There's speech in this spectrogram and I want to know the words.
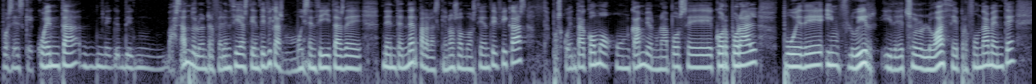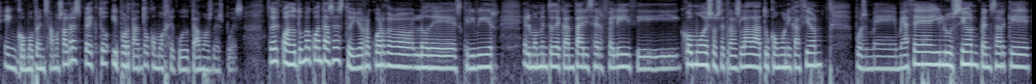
pues es que cuenta, basándolo en referencias científicas muy sencillitas de, de entender para las que no somos científicas, pues cuenta cómo un cambio en una pose corporal puede influir, y de hecho lo hace profundamente, en cómo pensamos al respecto y por tanto cómo ejecutamos después. Entonces, cuando tú me cuentas esto, y yo recuerdo lo de escribir el momento de cantar y ser feliz y cómo eso se traslada a tu comunicación, pues me, me hace ilusión pensar que,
